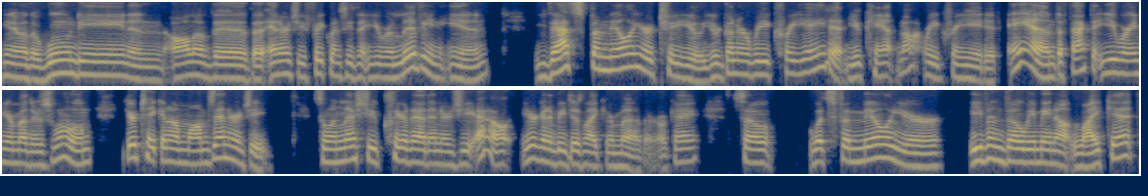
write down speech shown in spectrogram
you know, the wounding and all of the, the energy frequencies that you were living in, that's familiar to you. You're going to recreate it. You can't not recreate it. And the fact that you were in your mother's womb, you're taking on mom's energy. So unless you clear that energy out, you're going to be just like your mother. Okay. So what's familiar, even though we may not like it,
